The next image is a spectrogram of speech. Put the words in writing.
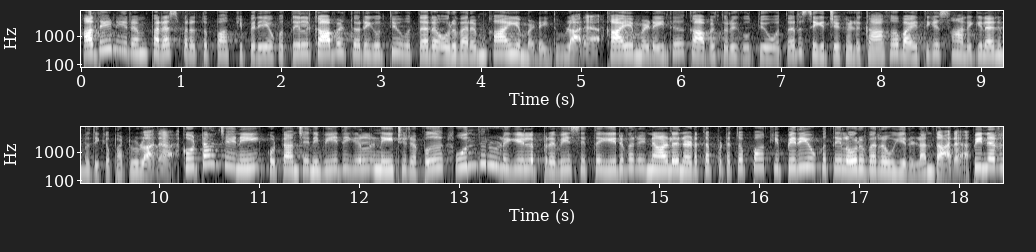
அதே நேரம் பரஸ்பர துப்பாக்கி பிரயோகத்தில் காவல்துறை உத்தியோகத்தர் ஒருவரும் காயமடைந்துள்ளார். காயமடைந்து காவல்துறை உத்தியோகத்தர் சிகிச்சைகளுக்காக வைத்தியசாலையில் அனுமதிக்கப்பட்டுள்ளார். கொட்டாஞ்சேனி கொட்டாஞ்சேனி வீதியில் நேற்றிரவு உந்துருளியில் பிரவேசித்த இருவரினால் நடத்தப்பட்ட துப்பாக்கி பிரயோகத்தில் ஒருவர் உயிரிழந்தார். பின்னர்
